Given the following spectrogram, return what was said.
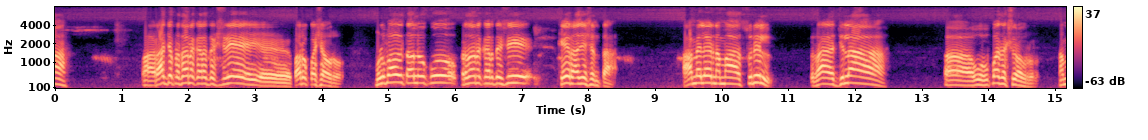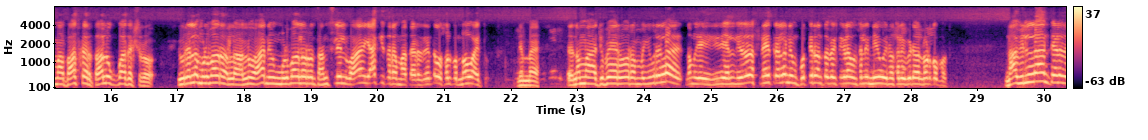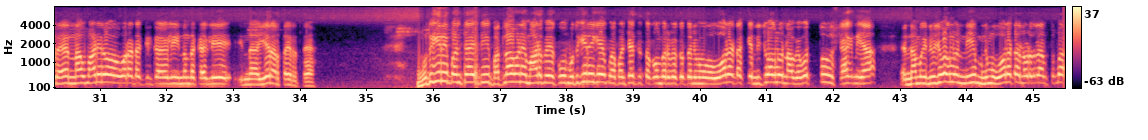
ರಾಜ್ಯ ಪ್ರಧಾನ ಕಾರ್ಯದರ್ಶಿ ಫಾರೂಕ್ ಪಾಷಾ ಅವರು. ಮುಳಬಾಗಲ್ ತಾಲೂಕು ಪ್ರಧಾನ ಕಾರ್ಯದರ್ಶಿ ಕೆ ರಾಜೇಶ್ ಅಂತ. ಆಮೇಲೆ ನಮ್ಮ ಸುನಿಲ್, ರಾ, ಜಿಲ್ಲಾ ಉಪಾಧ್ಯಕ್ಷರು ಅವರು. ನಮ್ಮ ಭಾಸ್ಕರ್, ತಾಲೂಕು ಉಪಾಧ್ಯಕ್ಷರು. ಇವರೆಲ್ಲ ಮುಳಬಾಗ್ರು ಅಲ್ಲ ಅಲ್ವಾ? ನೀವು ಮುಳಬಾಗ್ಲವ್ರು ಅಂತ ಅನ್ಸ್ಲಿಲ್ವಾ? ಯಾಕೆ ಈ ಥರ ಮಾತಾಡಿದ್ರಿ ಅಂತ ಸ್ವಲ್ಪ ನೋವಾಯಿತು. ನಿಮ್ಮ, ನಮ್ಮ ಜುಬೇರು, ನಮ್ಮ ಇವರೆಲ್ಲ ನಮಗೆ ಎಲ್ಲಿರೋ ಸ್ನೇಹಿತರೆಲ್ಲ ನಿಮ್ಗೆ ಗೊತ್ತಿರೋಂಥ ವ್ಯಕ್ತಿಗಳ ಒಂದ್ಸಲಿ ನೀವು ಇನ್ನೊಂದ್ಸಲಿ ವಿಡಿಯೋ ನೋಡ್ಕೋಬೋದು. ನಾವಿಲ್ಲ ಅಂತ ಹೇಳಿದ್ರೆ ನಾವು ಮಾಡಿರೋ ಹೋರಾಟಕ್ಕಾಗಲಿ, ಇನ್ನೊಂದಕ್ಕಾಗಲಿ ಇನ್ನು ಏನು ಅರ್ಥ ಇರುತ್ತೆ? ಮುದುಗಿರಿ ಪಂಚಾಯತಿ ಬದಲಾವಣೆ ಮಾಡಬೇಕು, ಮುದುಗಿರಿಗೆ ಪಂಚಾಯತಿ ತಗೊಂಡ್ಬರ್ಬೇಕು ಅಂತ ನಿಮ್ಮ ಹೋರಾಟಕ್ಕೆ ನಿಜವಾಗ್ಲೂ ನಾವು ಯಾವತ್ತೂ ಶ್ಲಾಘನೀಯ. ನಮಗೆ ನಿಜವಾಗ್ಲೂ ನೀವು ನಿಮ್ಮ ಹೋರಾಟ ನೋಡಿದ್ರೆ ನಮ್ಗೆ ತುಂಬ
